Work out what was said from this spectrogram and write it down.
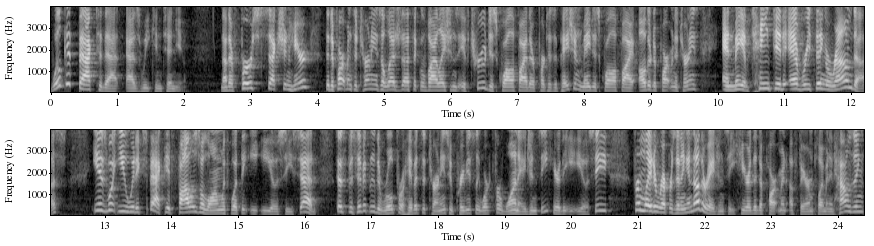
We'll get back to that as we continue. Now, their first section here the department's attorneys' alleged ethical violations, if true, disqualify their participation, may disqualify other department attorneys, and may have tainted everything around us, is what you would expect. It follows along with what the EEOC said. It says specifically the rule prohibits attorneys who previously worked for one agency, here the EEOC, from later representing another agency, here the Department of Fair Employment and Housing,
